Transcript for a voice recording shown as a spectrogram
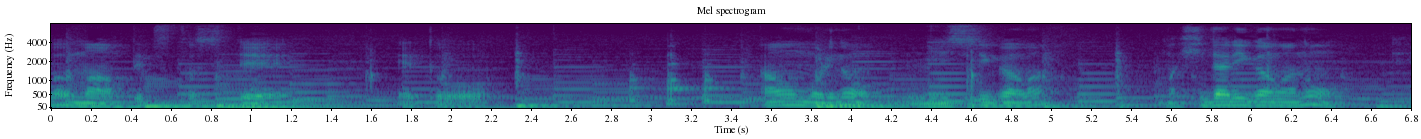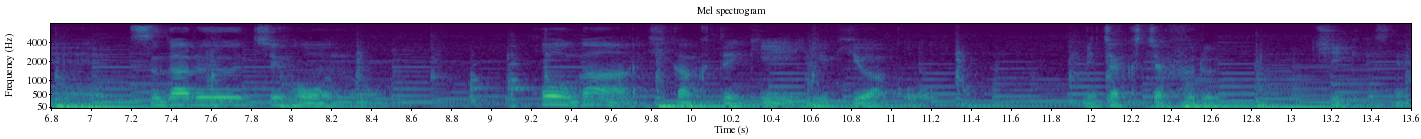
はまあ別としてえっ、と青森の西側、まあ、左側の、えー、津軽地方の方が比較的雪はこうめちゃくちゃ降る地域ですね、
